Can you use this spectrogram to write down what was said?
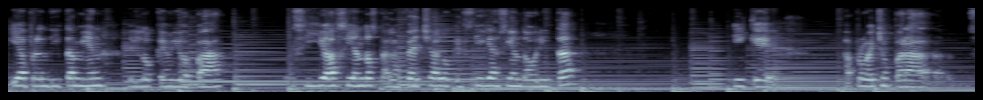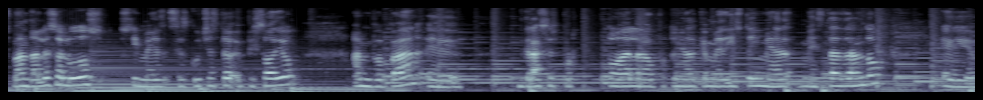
y aprendí también lo que mi papá siguió haciendo hasta la fecha, lo que sigue haciendo ahorita y que aprovecho para mandarle saludos si me se escucha este episodio a mi papá. Eh, gracias por toda la oportunidad que me diste y me, me estás dando. Eh,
